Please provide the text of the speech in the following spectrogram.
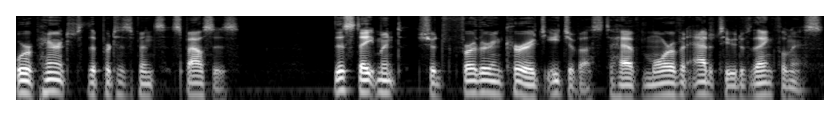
were apparent to the participants' spouses. This statement should further encourage each of us to have more of an attitude of thankfulness.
